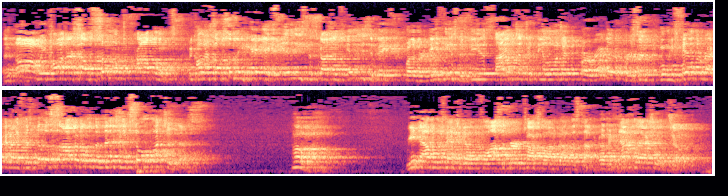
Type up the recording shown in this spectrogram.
And oh, we cause ourselves so much problems. We cause ourselves so many headaches in these discussions, in these debates, whether we're atheist or theist, scientist or theologian, or a regular person, when we fail to recognize the philosophical dimension of so much of this. Oh. Read Alvin Plantinga, philosopher, talks a lot about this topic. Okay, now for the actual joke.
